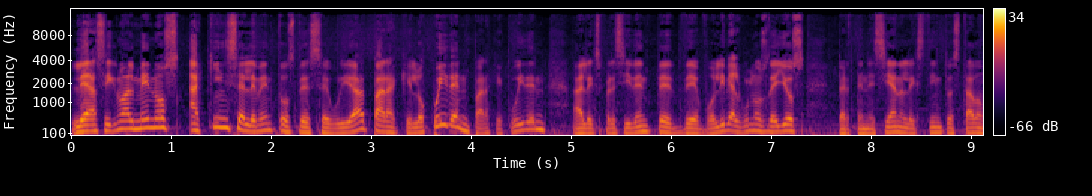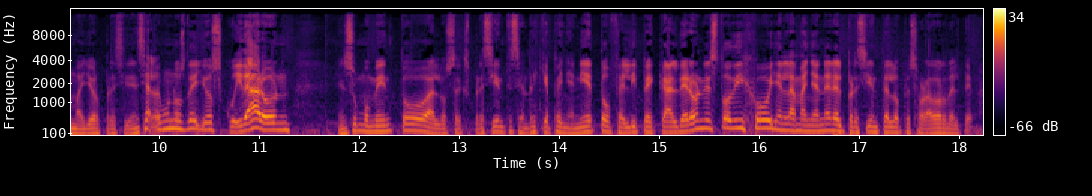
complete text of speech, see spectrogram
le asignó al menos a 15 elementos de seguridad para que lo cuiden, para que cuiden al expresidente de Bolivia. Algunos de ellos pertenecían al extinto Estado Mayor Presidencial. Algunos de ellos cuidaron en su momento a los expresidentes Enrique Peña Nieto, Felipe Calderón. Esto dijo hoy en la mañanera el presidente López Obrador del tema.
